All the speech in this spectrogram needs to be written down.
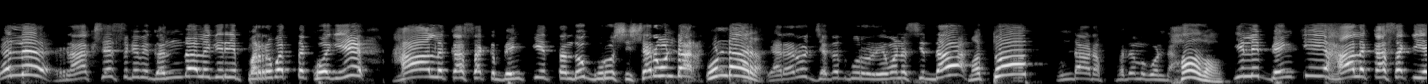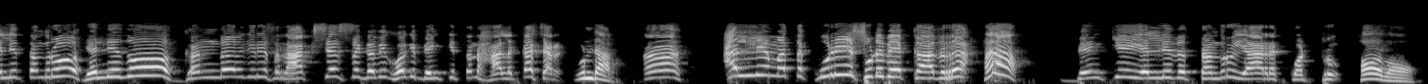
ಎಲ್ಲಿ? ರಾಕ್ಷಸಗವಿ ಗಂಧಲಗಿರಿ ಪರ್ವತಕ್ಕೆ ಹೋಗಿ ಹಾಲು ಕಸಕ್ ಬೆಂಕಿ ತಂದು ಗುರು ಶಿಷ್ಯರು ಉಂಡಾರ. ಉಂಡಾರ. ಯಾರು ಜಗದ್ಗುರು ರೇವಣ ಸಿದ್ಧ ಮತ್ತು? ಉಂಡಾಡ ಪದಮಗೊಂಡ. ಹೌದು. ಇಲ್ಲಿ ಬೆಂಕಿ ಹಾಲು ಕಾಸಕ್ಕೆ ಎಲ್ಲಿ ತಂದ್ರು? ಎಲ್ಲಿದು? ಗಂಧಲಗಿರಿ ರಾಕ್ಷಸ ಗವಿಗೆ ಹೋಗಿ ಬೆಂಕಿ ತಂದು ಹಾಲು ಕಾಚಾರ ಉಂಡಾರ. ಆ ಅಲ್ಲಿ ಮತ್ತ ಕುರಿ ಸುಡಬೇಕಾದ್ರ ಹಾ. ಬೆಂಕಿ ಎಲ್ಲಿದ ತಂದ್ರು ಯಾರ ಕೊಟ್ರು. ಹೌದು.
